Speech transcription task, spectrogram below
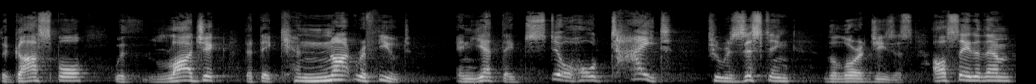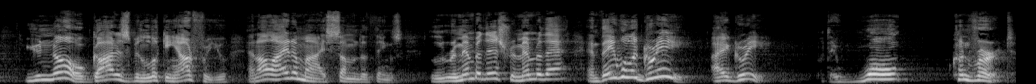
the gospel, with logic that they cannot refute, and yet they still hold tight to resisting the Lord Jesus. I'll say to them, You know, God has been looking out for you, and I'll itemize some of the things. Remember this, remember that, and they will agree. I agree. But they won't convert.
